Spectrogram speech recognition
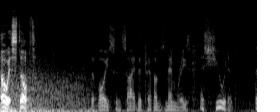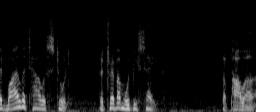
Oh, it stopped. The voice inside the Trebhum's memories assured it that while the tower stood, the Trebhum would be safe. The power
